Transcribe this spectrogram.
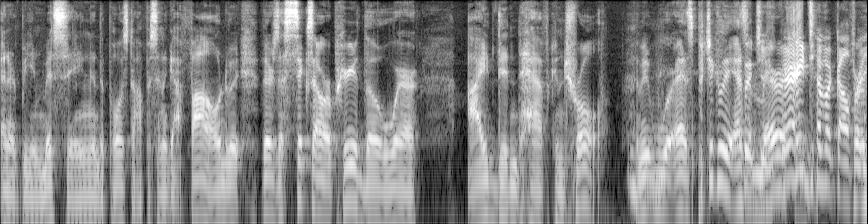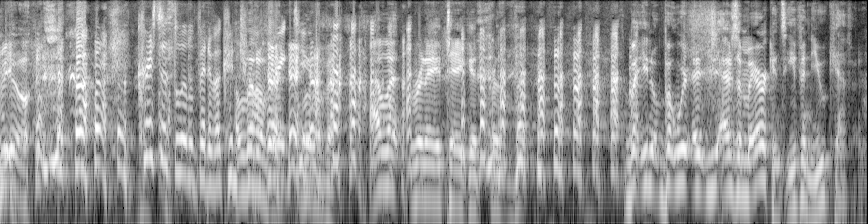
ended up being missing in the post office and it got found. But There's a six hour period though where I didn't have control. I mean, whereas particularly as Which is Americans, very difficult for, you. Chris is a little bit of a a control little bit, freak a too. little bit. I let Renee take it for, but, but you know, but we're uh, as Americans, even you, Kevin,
